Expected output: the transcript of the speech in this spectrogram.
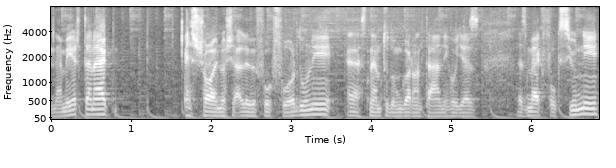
nem értenek, ez sajnos elő fog fordulni, ezt nem tudom garantálni, hogy ez, ez meg fog szűnni,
